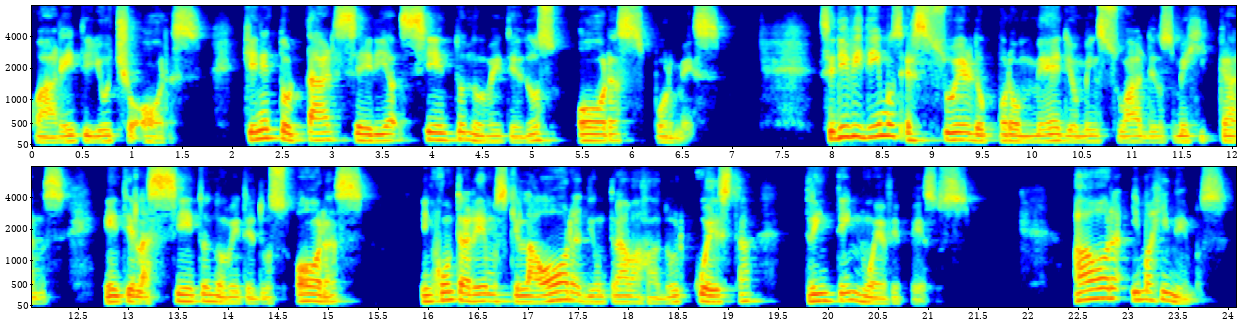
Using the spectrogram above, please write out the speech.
48 horas, que en total sería 192 horas por mes. Se dividimos o sueldo promédio mensual dos mexicanos entre as 192 horas, encontraremos que a hora de um trabalhador cuesta 39 pesos. Agora imaginemos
